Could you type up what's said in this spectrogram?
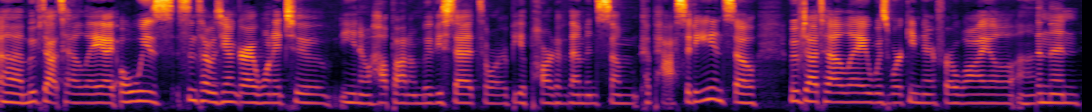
uh, moved out to LA. I always, since I was younger, I wanted to, you know, help out on movie sets or be a part of them in some capacity. And so moved out to LA, was working there for a while, uh, and then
